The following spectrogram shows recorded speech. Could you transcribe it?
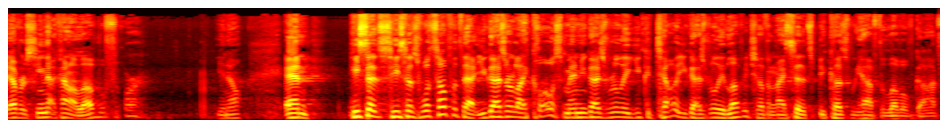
ever seen that kind of love before, you know? And he says, he says, what's up with that? You guys are like close, man. You guys really, you could tell you guys really love each other. And I said, it's because we have the love of God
